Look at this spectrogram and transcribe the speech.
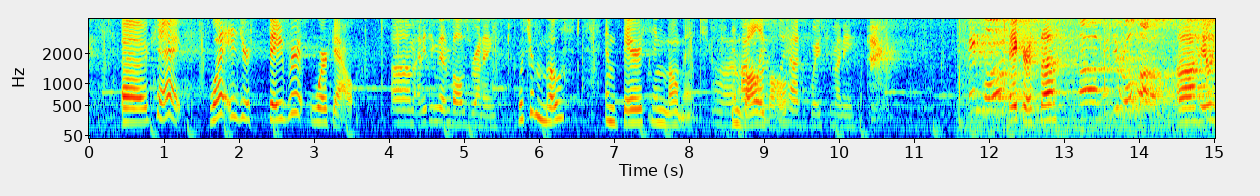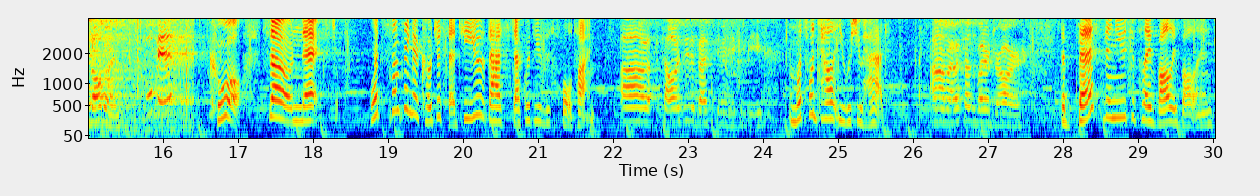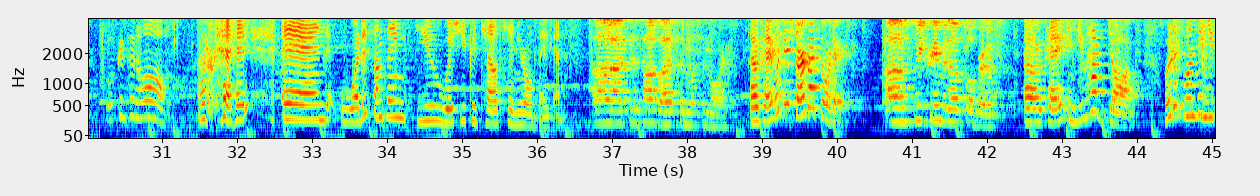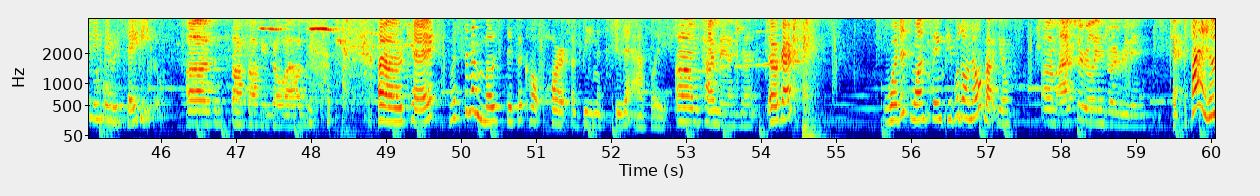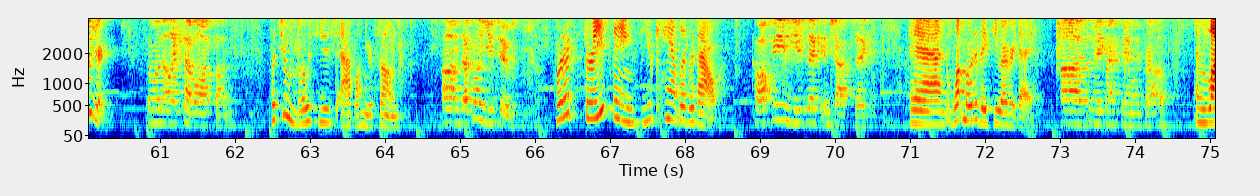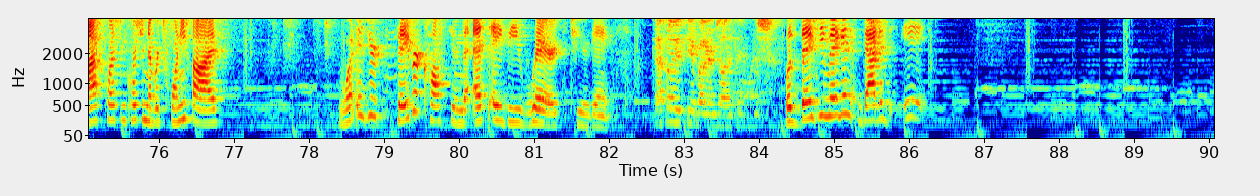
Okay, what is your favorite workout? Um, anything that involves running. What's your most embarrassing moment Uh, in volleyball? honestly had way too many. Hey, Sloan. hey, Krista. Uh, who's your role model? Uh, Hailey Baldwin. Cool, man. Cool. So next, what's something a coach has said to you that has stuck with you this whole time? Uh, to always be the best teammate you can be. And what's one talent you wish you had? Um, I wish I was a better drawer. The best venue to play volleyball in. Wilkinson Hall. Okay. And what is something you wish you could tell 10 year old Megan? Uh, to talk less and listen more. Okay. What's your Starbucks order? Um, sweet cream vanilla cold brew. Okay. And you have dogs. What is one thing you think they would say to you? Uh, to stop talking so loud. Okay. What's been the most difficult part of being a student athlete? Um, time management. Okay. What is one thing people don't know about you? Um, I actually really enjoy reading. Define a Hoosier. Someone that likes to have a lot of fun. What's your most used app on your phone? Um, definitely YouTube. What are three things you can't live without? Coffee, music, and chapstick. And what motivates you every day? Uh, to make my family proud. And last question, question number 25. What is your favorite costume the SAB wears to your games? Definitely the peanut butter and jelly sandwich. Well, thank you, Megan. That is it.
